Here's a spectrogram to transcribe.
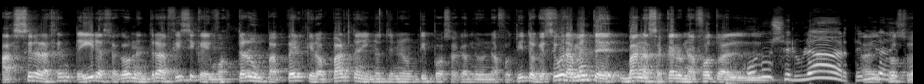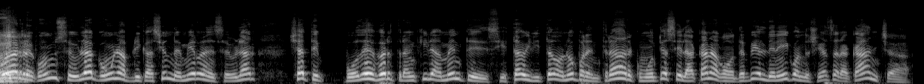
hacer a la gente ir a sacar una entrada física y mostrar un papel que lo partan y no tener un tipo sacándole una fotito, que seguramente van a sacar una foto al. Con un celular, te miran el QR, este. con un celular, con una aplicación de mierda en el celular, ya te podés ver tranquilamente si está habilitado o no para entrar, como te hace la cana cuando te pide el DNI cuando llegas a la cancha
